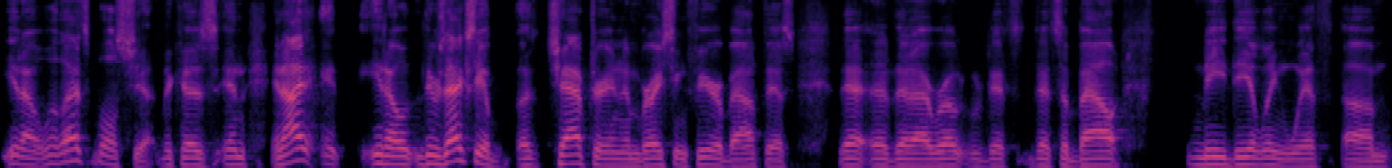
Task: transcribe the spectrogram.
you know well that's bullshit because and and i it, you know there's actually a, a, chapter in embracing fear about this that uh, that i wrote that's that's about me dealing with um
